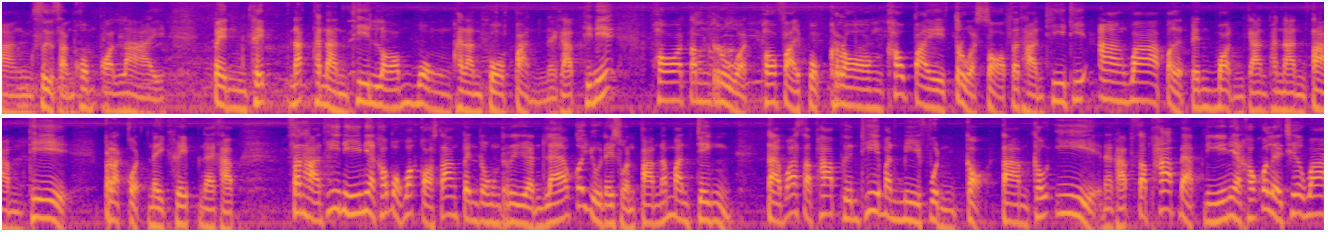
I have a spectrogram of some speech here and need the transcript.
างสื่อสังคมออนไลน์ เป็นคลิปนักพนันที่ล้อมวงพนันโปปั่นนะครับทีนี้พอตำรวจพอฝ่ายปกครองเข้าไปตรวจสอบสถานที่ที่อ้างว่าเปิดเป็นบ่อนการพนันตามที่ปรากฏในคลิปนะครับ สถานที่นี้เนี่ยเขาบอกว่าก่อสร้างเป็นโรงเรือน แล้วก็อยู่ในสวนปาล์มน้ำมันจริง แต่ว่าสภาพพื้นที่มันมีฝุ่นเกาะตามเก้าอี้นะครับ สภาพแบบนี้เนี่ยเขาก็เลยเชื่อว่า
